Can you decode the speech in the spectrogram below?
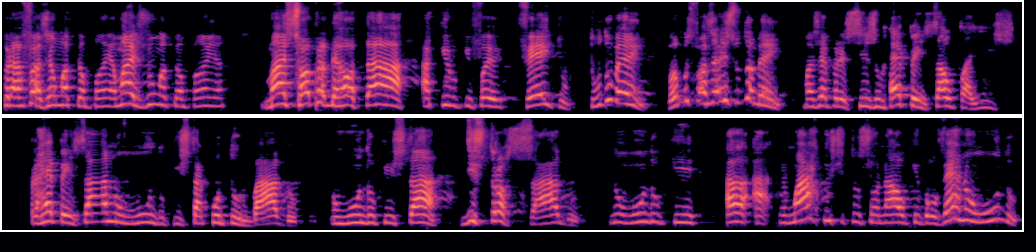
para fazer uma campanha, mais uma campanha, mas só para derrotar aquilo que foi feito, tudo bem, vamos fazer isso também, mas é preciso repensar o país, para repensar num mundo que está conturbado, num mundo que está destroçado, num mundo que a, a, o marco institucional que governa o mundo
